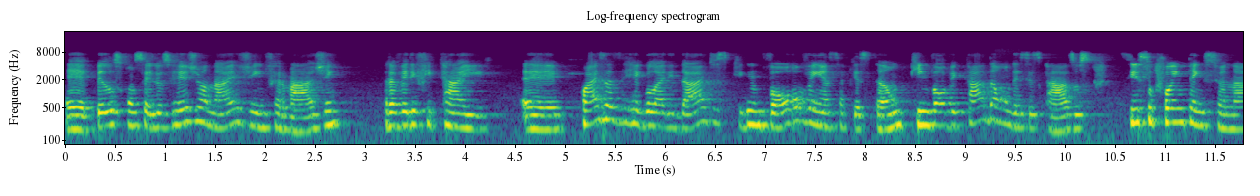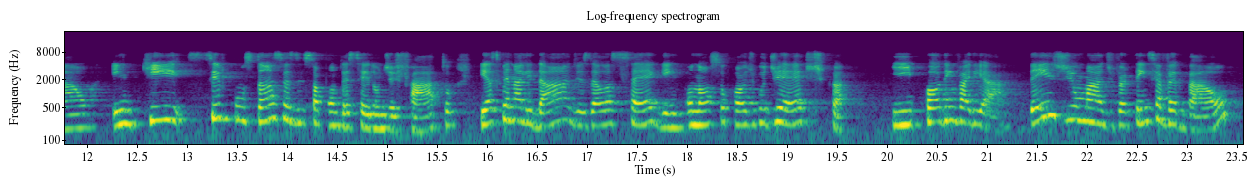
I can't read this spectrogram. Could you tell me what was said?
é, pelos conselhos regionais de enfermagem para verificar aí, é, quais as irregularidades que envolvem essa questão, que envolve cada um desses casos, se isso foi intencional, em que circunstâncias isso aconteceram de fato, e as penalidades elas seguem o nosso código de ética e podem variar desde uma advertência verbal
